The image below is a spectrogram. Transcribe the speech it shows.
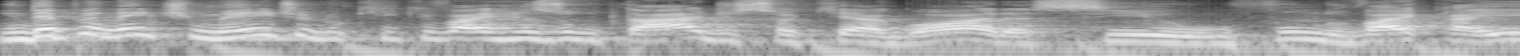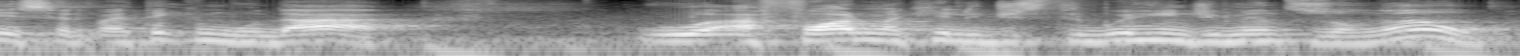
independentemente do que vai resultar disso aqui agora, se o fundo vai cair, se ele vai ter que mudar a forma que ele distribui rendimentos ou não,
